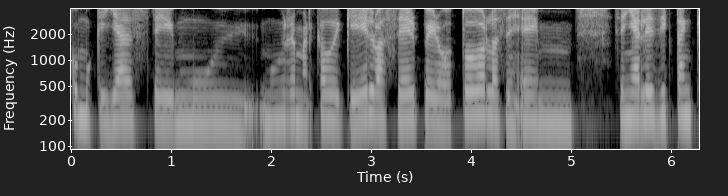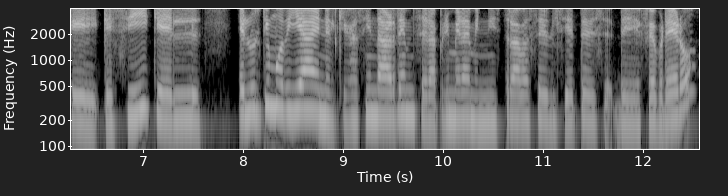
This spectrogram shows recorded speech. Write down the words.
como que ya esté muy, muy remarcado de que él va a ser, pero todas las em, señales dictan que, que, sí, que el, el último día en el que Jacinda Ardern será primera ministra va a ser el 7 de febrero.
